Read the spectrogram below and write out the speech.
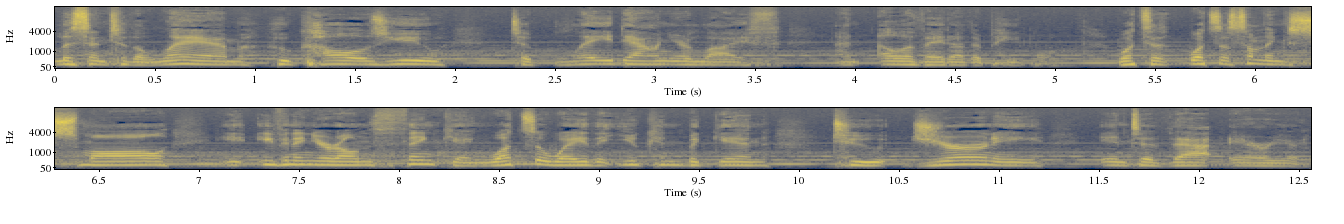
listen to the Lamb who calls you to lay down your life and elevate other people. What's, a, what's a, something small, even in your own thinking? What's a way that you can begin to journey into that area?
